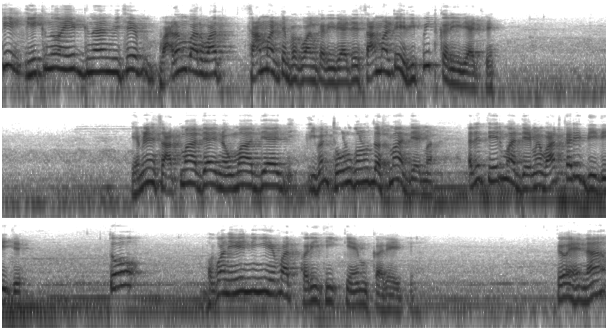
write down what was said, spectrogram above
કે એકનો એક જ્ઞાન વિશે વારંવાર વાત શા માટે ભગવાન કરી રહ્યા છે? શા માટે રિપીટ કરી રહ્યા છે? એમણે સાતમા અધ્યાય, નવમા અધ્યાય ઇવન થોડું ઘણું દસમા અધ્યાયમાં અને તેરમા અધ્યાયમાં વાત કરી જ દીધી છે. તો ભગવાન એની એ વાત ફરીથી કેમ કરે છે? તો એના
